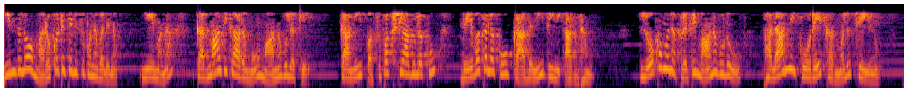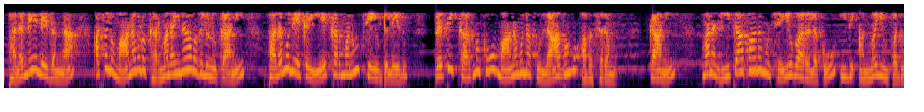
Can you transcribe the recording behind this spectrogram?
ఇందులో మరొకటి తెలుసుకునవలెను. ఏమన కర్మాధికారము మానవులకే కాని పశుపక్ష్యాదులకు దేవతలకు కాదని దీని అర్థం. లోకమున ప్రతి మానవుడు ఫలాన్ని కోరే కర్మలు చేయును. ఫలమే లేదన్నా అసలు మానవుడు కర్మనైనా వదులును కాని ఫలము లేక ఏ కర్మనూ చేయుటలేదు. ప్రతి కర్మకు మానవునకు లాభము అవసరము. కాని మన గీతాపానము చేయువారలకు ఇది అన్వయింపదు.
